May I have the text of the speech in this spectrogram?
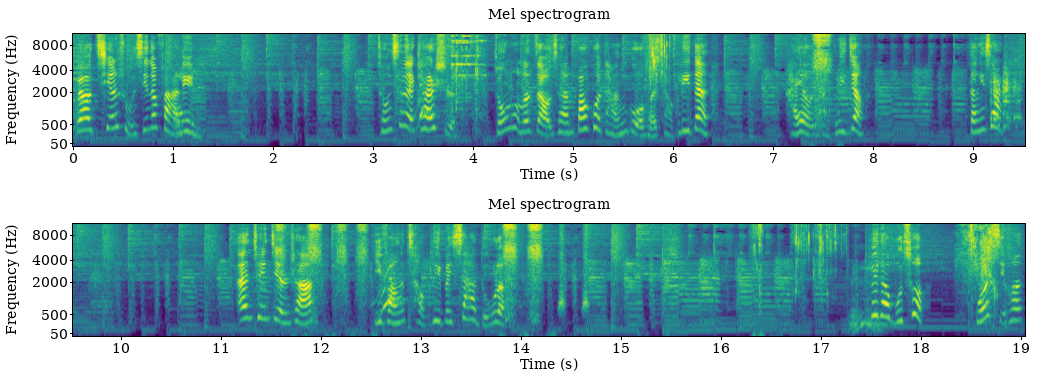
不要签署新的法律。从现在开始，总统的早餐包括糖果和巧克力蛋，还有巧克力酱。等一下，安全检查，以防巧克力被下毒了。味道不错，我喜欢。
